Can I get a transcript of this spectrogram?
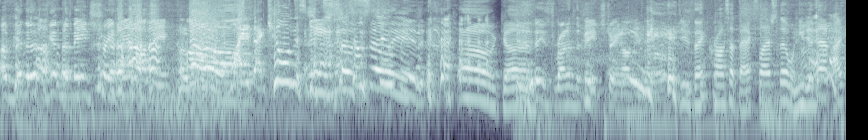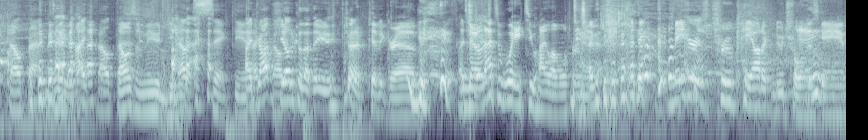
I'm getting the, I'm getting the mage train hand on me. oh, why is that killing this game? so so, silly. stupid. Oh god. He's running the mage train on me. bro. Dude, that cross up backslash though, when you did that, I felt that. Dude, I felt that. That was a mood, dude. That was sick, dude. I dropped shield because I thought you were trying to pivot grab. no, that's way too high level for me. Major is true chaotic neutral in this game.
